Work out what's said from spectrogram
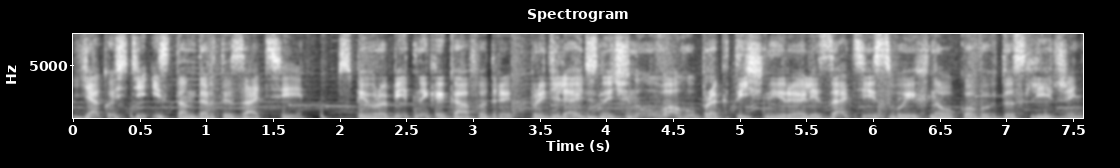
якості і стандартизації. Співробітники кафедри приділяють значну увагу практичній реалізації своїх наукових досліджень.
